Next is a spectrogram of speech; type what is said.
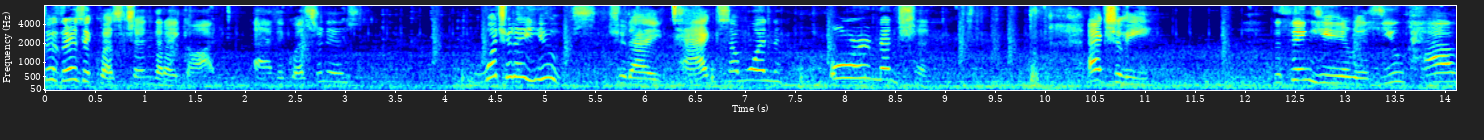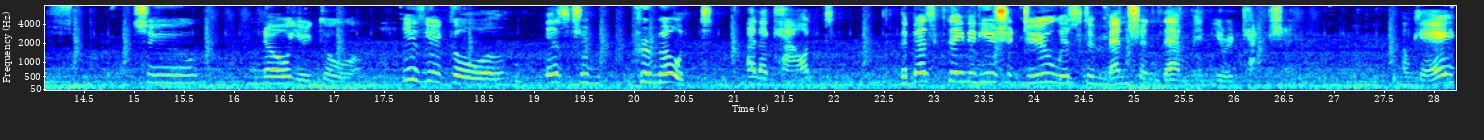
So, there's a question that I got, and the question is what should I use? Should I tag someone or mention? Actually, the thing here is you have to know your goal. If your goal is to promote an account, the best thing that you should do is to mention them in your caption. Okay?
